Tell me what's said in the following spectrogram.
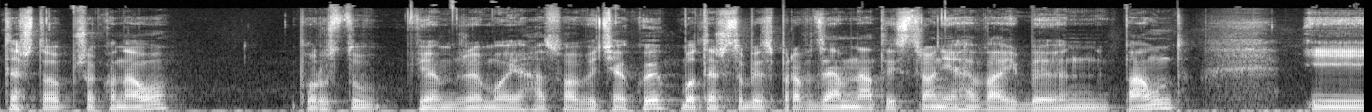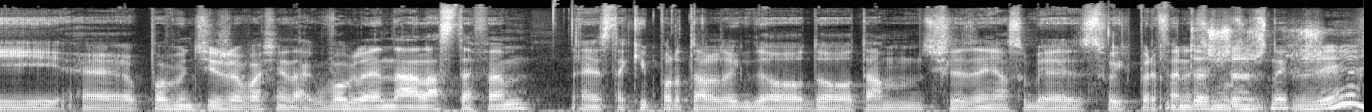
też to przekonało. Po prostu wiem, że moje hasła wyciekły, bo też sobie sprawdzałem na tej stronie Have I Been Pound i e, powiem Ci, że właśnie tak, w ogóle na Last.fm jest taki portal do, do tam śledzenia sobie swoich preferencji Też muzycznych. żyje?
